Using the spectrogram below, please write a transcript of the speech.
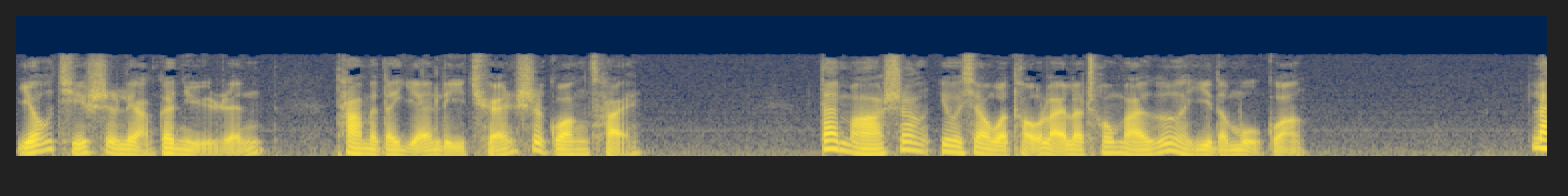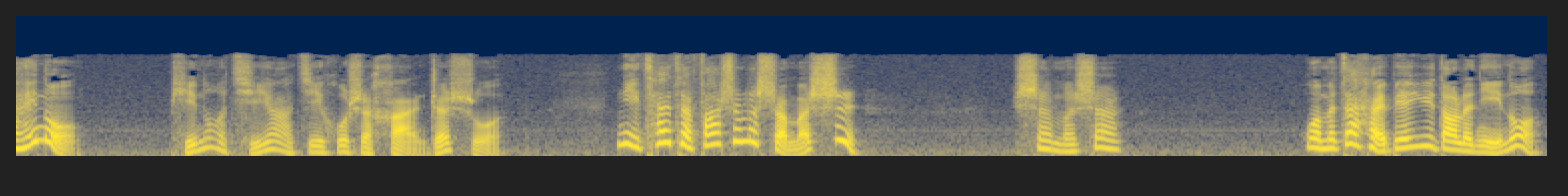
尤其是两个女人，她们的眼里全是光彩。但马上又向我投来了充满恶意的目光。莱农，皮诺奇亚几乎是喊着说：“你猜猜发生了什么事？什么事儿？”我们在海边遇到了尼诺。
